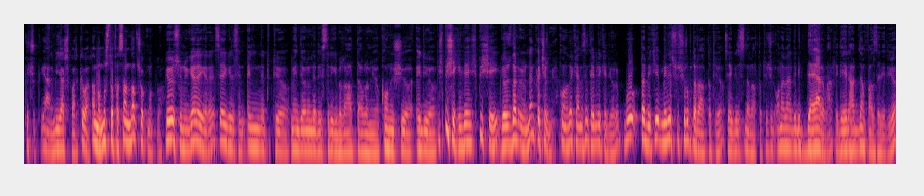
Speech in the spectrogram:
küçük. Yani bir yaş farkı var. Ama Mustafa Sandal çok mutlu. Göğsünü gere gere sevgilisinin elinde tutuyor. Medya önünde de istediği gibi rahat davranıyor. Konuşuyor, ediyor. Hiçbir şekilde hiçbir şeyi gözler önünden kaçırmıyor. Bu konuda kendisini tebrik ediyorum. Bu tabii ki Melis Suçurup da rahatlatıyor. Sevgilisini de rahatlatıyor. Çünkü ona verdiği bir değer var. Ve değeri haddinden fazla veriyor.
